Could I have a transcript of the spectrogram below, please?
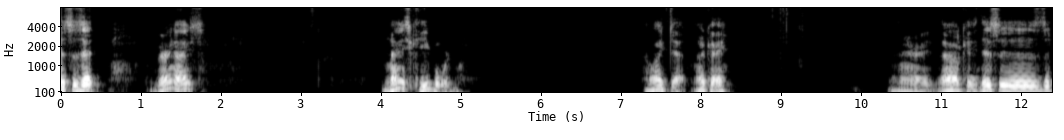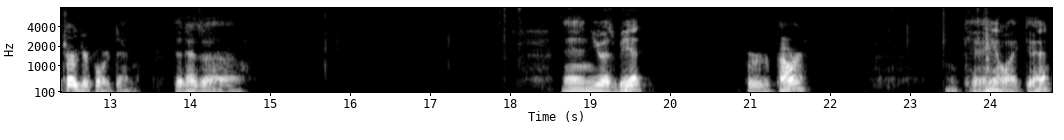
this is it. Very nice. Nice keyboard. I like that. Okay. All right. Okay, this is the charger for it then. It has a and USB it for power. Okay, I like that.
